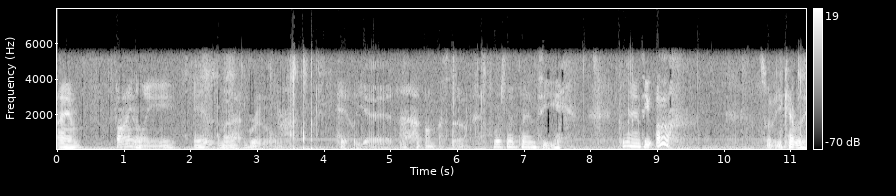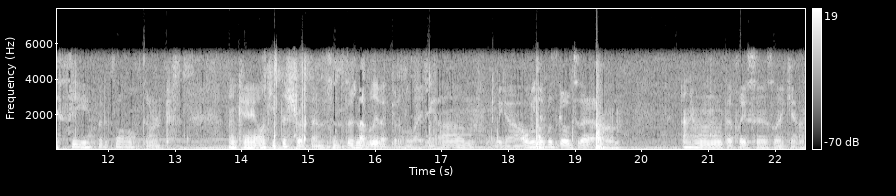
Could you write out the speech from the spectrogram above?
I am finally in my room. Hell yeah. All my stuff. Where's my planty? Planty. Oh! Sweater. You can't really see, but it's all dark. Okay, I'll keep this short then, since there's not really that good of a lighting. Um, yeah, all we did was go to that, um, I don't even know what that place is, like, yeah.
